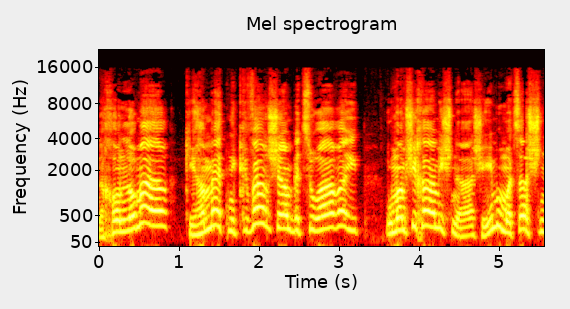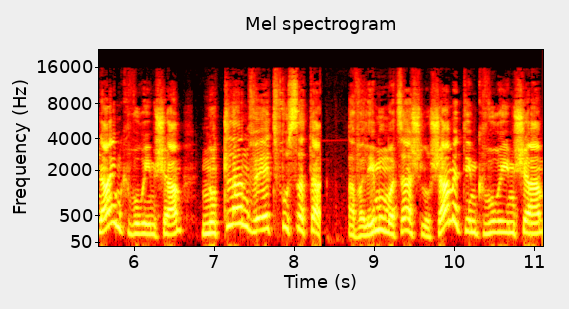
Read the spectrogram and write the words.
נכון לומר כי המת נקבר שם בצורה ארעית. וממשיכה המשנה שאם הוא מצא שניים קבורים שם, נוטלן ואת תפוסתן. אבל אם הוא מצא שלושה מתים קבורים שם,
